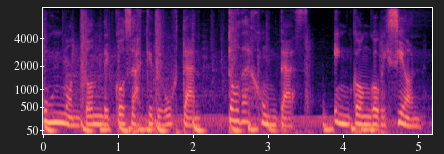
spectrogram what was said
un montón de cosas que te gustan, todas juntas, en Congovisión.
